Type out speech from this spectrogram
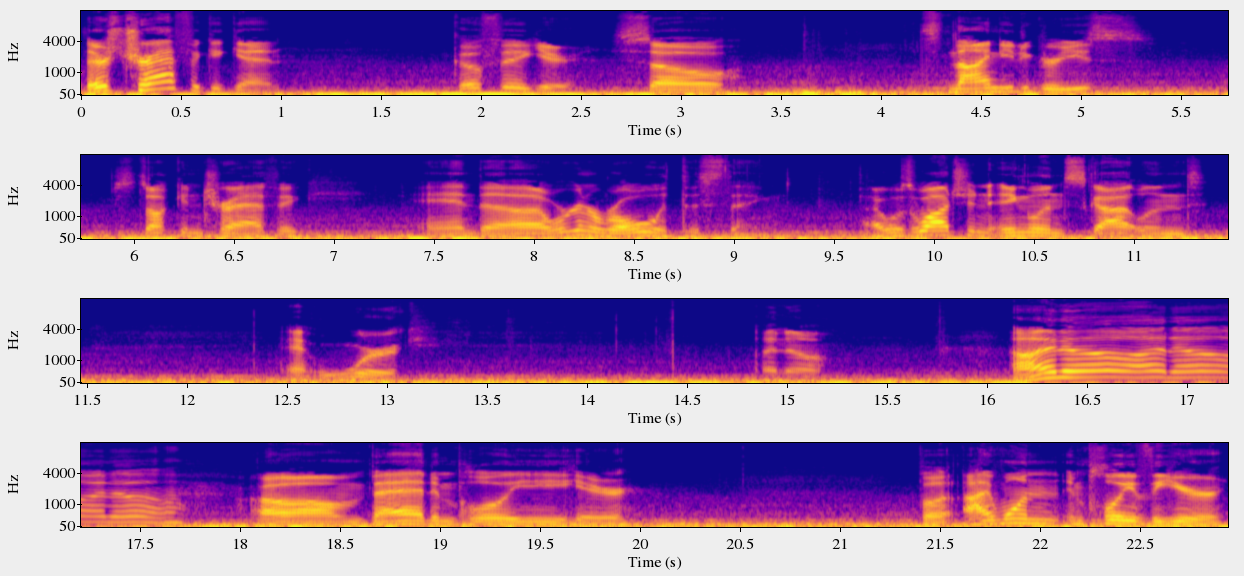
There's traffic again. Go figure. So it's 90 degrees, stuck in traffic, and uh, we're gonna roll with this thing. I was watching England Scotland at work. I know. I know, I know, I know. Um, bad employee here. But I won Employee of the Year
